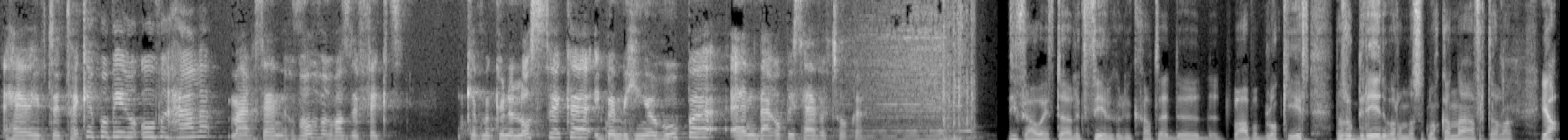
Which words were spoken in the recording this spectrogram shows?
Hij heeft de trekker proberen overhalen, maar zijn revolver was defect. Ik heb me kunnen lostrekken, ik ben beginnen roepen en daarop is hij vertrokken. Die vrouw heeft duidelijk veel geluk gehad. Hè. De, de- het wapen blokkeert. Dat is ook de reden waarom dat ze het nog kan navertellen. Ja,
